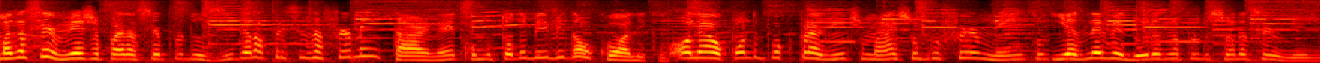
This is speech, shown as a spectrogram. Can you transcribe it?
Mas a cerveja, para ser produzida, ela precisa fermentar, né? Como toda bebida alcoólica. Ô, Léo, conta um pouco pra gente mais sobre o fermento e as leveduras na produção da cerveja.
